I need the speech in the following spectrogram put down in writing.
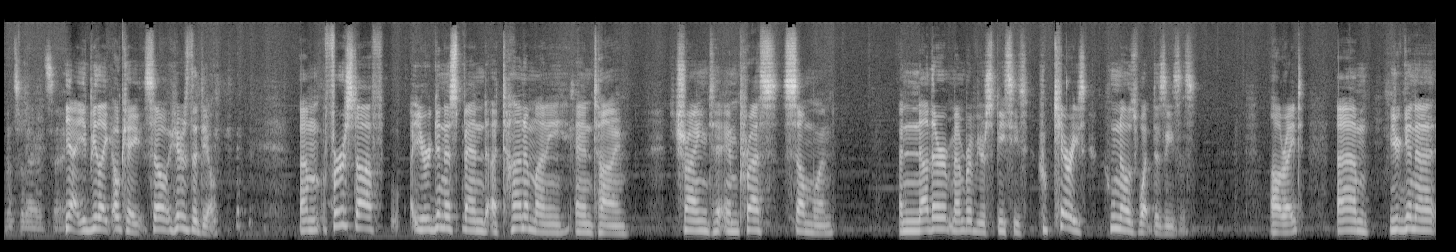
That's what I would say. Yeah, you'd be like, okay, so here's the deal. Um, first off, you're gonna spend a ton of money and time trying to impress someone, another member of your species who carries who knows what diseases. All right, um, you're gonna,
